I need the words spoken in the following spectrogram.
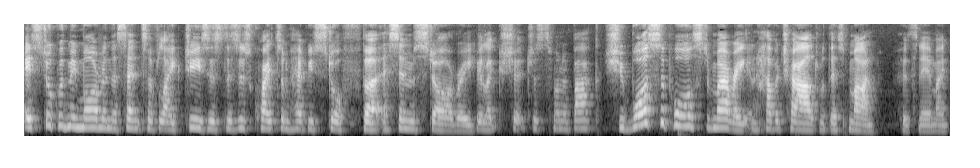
It stuck with me more in the sense of like, Jesus, this is quite some heavy stuff for a Sims story. You're like, shit, just want her back. She was supposed to marry and have a child with this man whose name I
